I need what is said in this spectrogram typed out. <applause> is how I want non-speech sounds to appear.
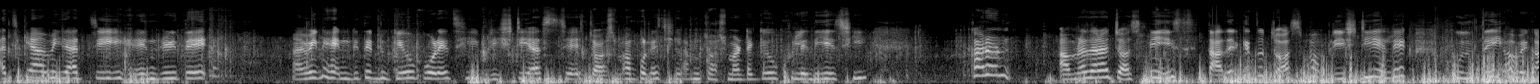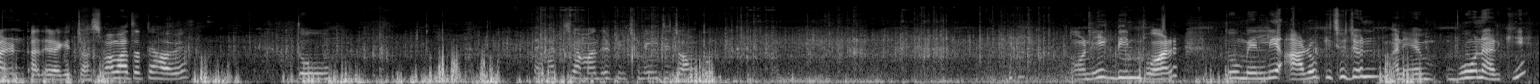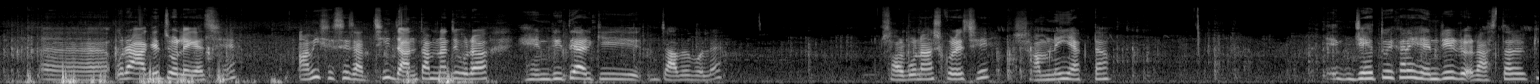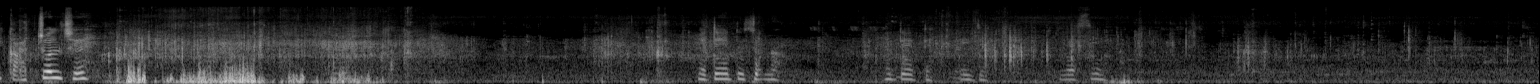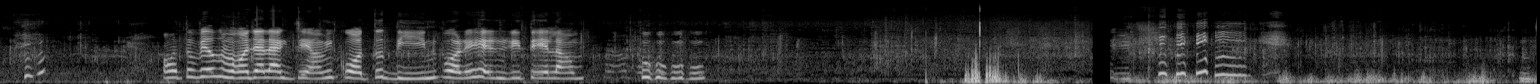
আজকে আমি যাচ্ছি হেনরিতে। আমি হেনরিতে ঢুকেও পড়েছি, বৃষ্টি আসছে, চশমা পরেছিলাম, চশমাটাকেও খুলে দিয়েছি। কারণ আমরা যারা চশমিস, তাদেরকে তো চশমা, বৃষ্টি এলে খুলতেই হবে, কারণ তাদের আগে চশমা বাঁচাতে হবে। তো দেখাচ্ছি আমাদের পেছনে এই যে জঙ্গল। অনেক দিন পর। তো মেনলি আরও কিছুজন মানে বোন আর কি ওরা আগে চলে গেছে। আমি শেষে যাচ্ছি। জানতাম না যে ওরা হেনরিতে আর কি যাবে বলে। সর্বনাশ করেছে। সামনেই একটা। যেহেতু এখানে হেনরির রাস্তার আর কি কাজ চলছে। হেঁটে হেঁটে চলো। হেঁটে হেঁটে এই যে, মেশিন তো বেশ মজা লাগছে, আমি কত দিন পরে হেনরিতে এলাম।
